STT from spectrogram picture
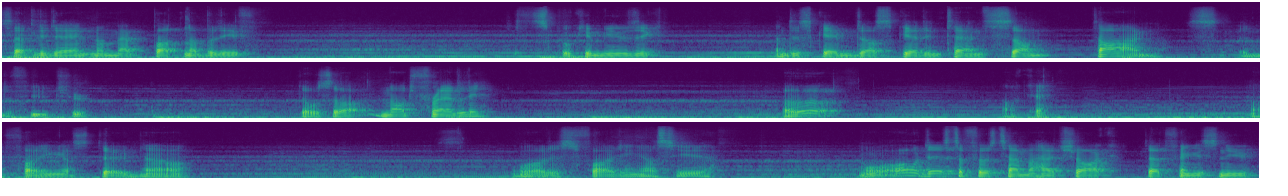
Sadly, there ain't no map button, I believe. Just spooky music. And this game does get intense sometimes in the future. Those are not friendly. Oh! Okay. Not fighting us though now. What is fighting us here? Oh, oh, there's the first hammerhead shark. That thing is new.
